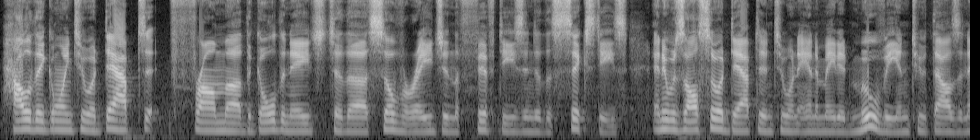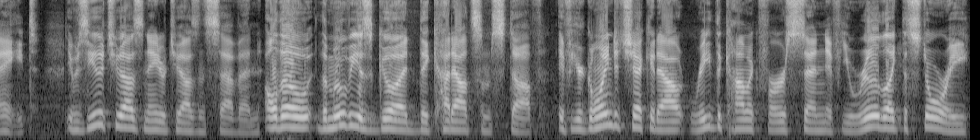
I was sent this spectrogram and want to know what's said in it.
how are they going to adapt from uh, the golden age to the silver age in the 50s into the 60s. And it was also adapted into an animated movie in 2008. It was either 2008 or 2007. Although the movie is good, they cut out some stuff. If you're going to check it out, read the comic first, and if you really like the story,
